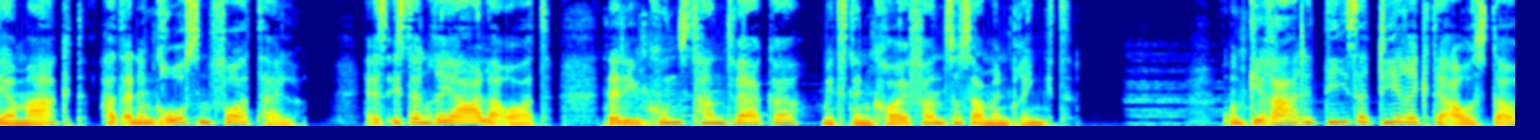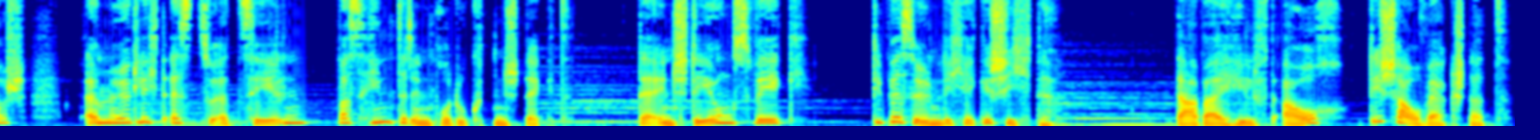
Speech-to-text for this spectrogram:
Der Markt hat einen großen Vorteil. Es ist ein realer Ort, der die Kunsthandwerker mit den Käufern zusammenbringt. Und gerade dieser direkte Austausch ermöglicht es zu erzählen, was hinter den Produkten steckt, der Entstehungsweg, die persönliche Geschichte. Dabei hilft auch die Schauwerkstatt.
